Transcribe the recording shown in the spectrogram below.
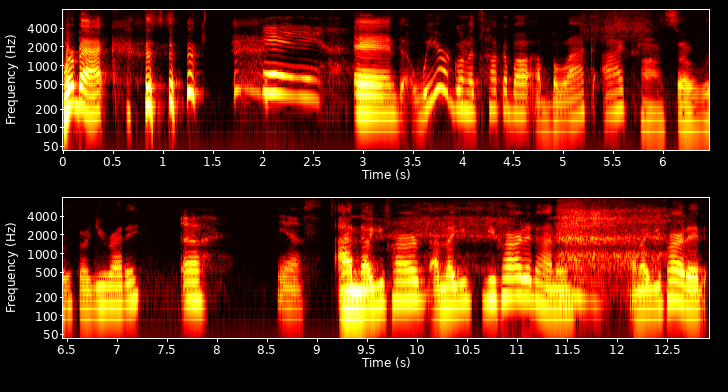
We're back. Yay. and we are going to talk about a black icon. So Ruth, are you ready? Ugh, yes I know you've heard I know you've you've heard it, honey. I know you've heard it.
